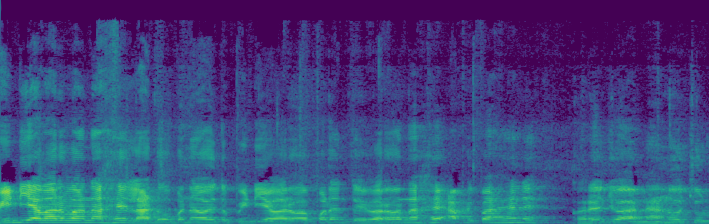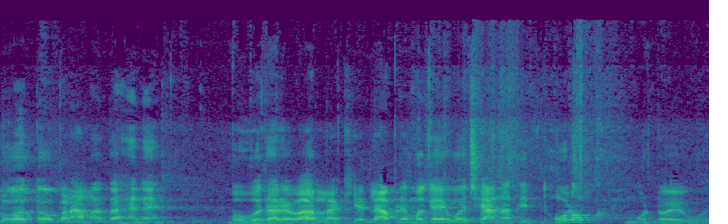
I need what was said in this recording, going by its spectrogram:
પીંડિયા વારવાના હે લાડો બનાવે તો પીંડિયા વારવા પડે ને તો એ વારવાના હે આપણી પાસે ને? ઘરે જો આ નાનો ચૂલો હતો પણ આમાં તો હે ને બહુ વધારે વાર લાગી. એટલે આપણે મગાવ્યો છે આનાથી થોડોક મોટો એવો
